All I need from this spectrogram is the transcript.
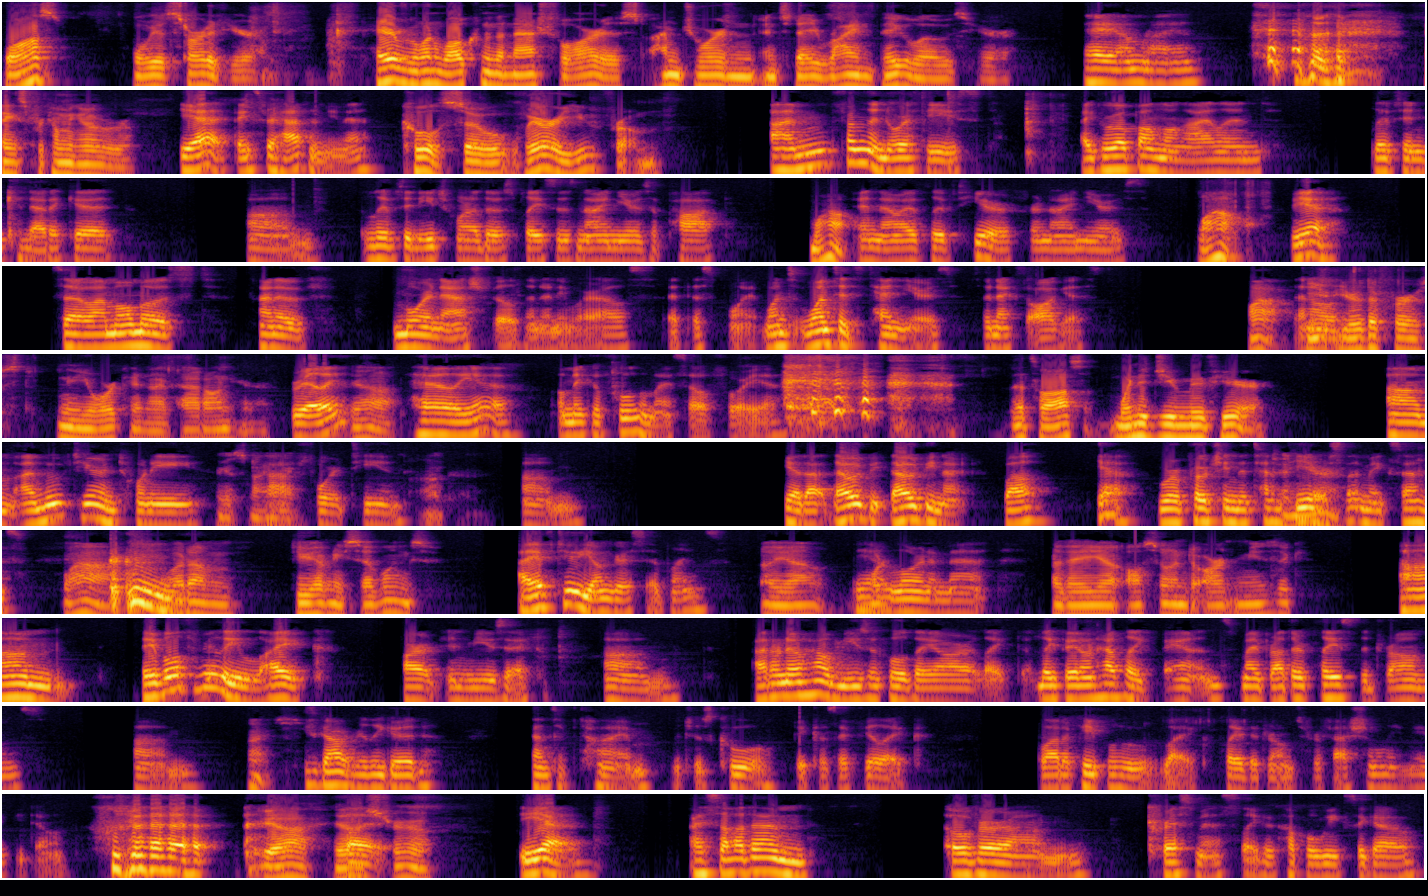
Well, awesome. we had started here. Hey everyone, welcome to the Nashville Artist. I'm Jordan, and today Ryan Bigelow is here. Hey, I'm Ryan. Thanks for coming over. Yeah, thanks for having me, man. Cool. So, where are you from? I'm from the Northeast. I grew up on Long Island, lived in Connecticut, um, lived in each one of those places nine years a pop, Wow. and now I've lived here for nine years. Wow. Yeah. So I'm almost kind of more Nashville than anywhere else at this point. Once once it's ten years, so next August. Wow, you, you're the first New Yorkan I've had on here. Really? Yeah, Hell yeah. I'll make a fool of myself for you. that's awesome. When did you move here? Um, I moved here in 2014. I guess nine. years. Okay. Um, yeah, that that would be that would be nice. Well, yeah, we're approaching the 10th 10 year, year. so that makes sense. Wow. What um? Do you have any siblings? I have two younger siblings. Oh yeah. Yeah, What, Lauren and Matt. are they uh, also into art and music? Um, they both really like art and music. Um, I don't know how musical they are. Like, like they don't have like bands. My brother plays the drums. Um, Nice. he's got really good sense of time, which is cool because I feel like a lot of people who like play the drums professionally maybe don't. Yeah, yeah, that's true. Yeah, I saw them over um, Christmas like a couple weeks ago,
